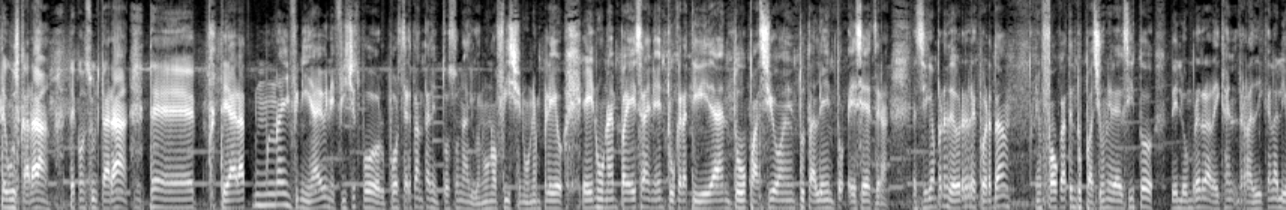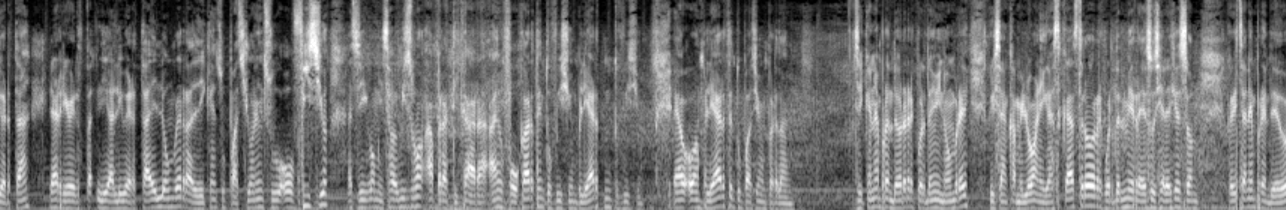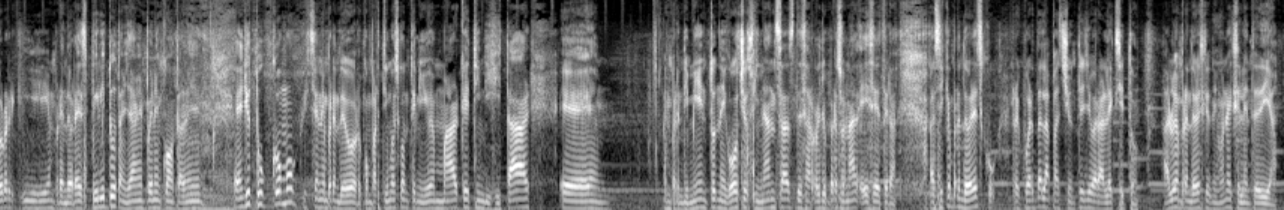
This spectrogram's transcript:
Te buscará, te consultará, te, te dará una infinidad de beneficios por, por, ser tan talentoso en algo, en un oficio, en un empleo, en una empresa, en, tu creatividad, en tu pasión, en tu talento, etc. Así que emprendedores, recuerda, enfócate en tu pasión, el éxito del hombre radica, radica en la libertad, la libertad, la libertad del hombre radica en su pasión, en su oficio, así que comienza hoy mismo a practicar, a, enfocarte en tu oficio, emplearte en tu oficio, eh, o emplearte en tu pasión, perdón. Así que un emprendedor, recuerden mi nombre, Cristian Camilo Vanigas Castro. Recuerden mis redes sociales que son Cristian Emprendedor y Emprendedor de Espíritu. También me pueden encontrar en, YouTube como Cristian Emprendedor. Compartimos contenido en marketing digital. Emprendimientos, negocios, finanzas, desarrollo personal, etcétera. Así que emprendedores, recuerda la pasión te llevará al éxito. A emprendedores que tengan un excelente día.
